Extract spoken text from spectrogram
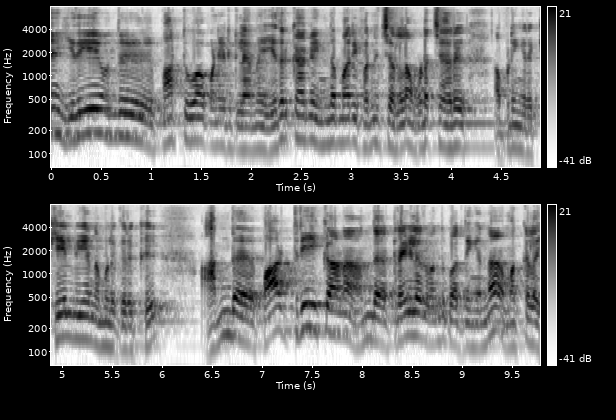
ஏன் இதையே வந்து பார்ட் டூவாக பண்ணியிருக்கலாமே? எதற்காக இந்த மாதிரி ஃபர்னிச்சர்லாம் உடைச்சாரு? அப்படிங்கிற கேள்வியும் நம்மளுக்கு இருக்குது அந்த பார்ட் த்ரீக்கான அந்த ட்ரெய்லர் வந்து பார்த்திங்கன்னா மக்களை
